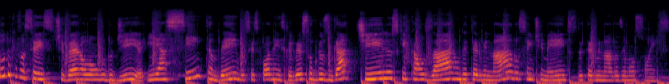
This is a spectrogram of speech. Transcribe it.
tudo que vocês tiveram ao longo do dia. E assim também vocês podem escrever sobre os gatilhos que causaram determinados sentimentos, determinadas emoções.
